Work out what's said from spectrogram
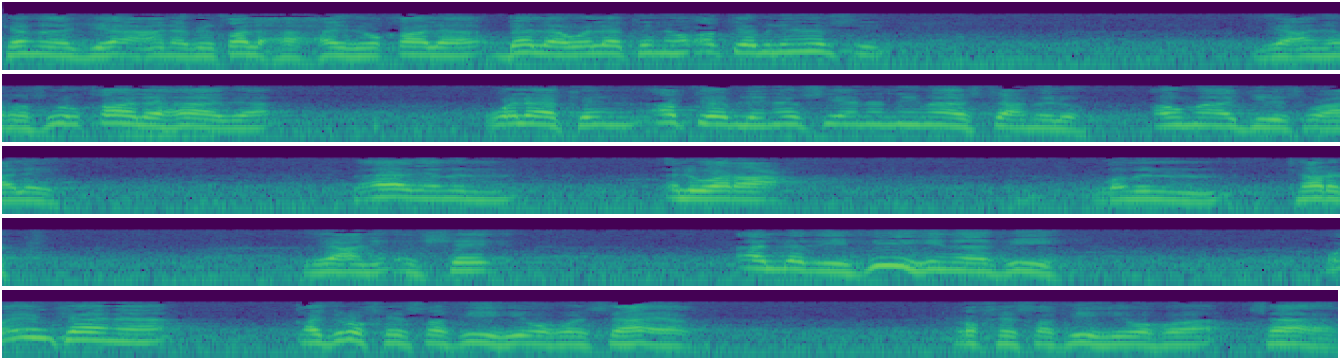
كما جاء عن أبي طلحة حيث قال بلى ولكنه أطيب لنفسي. يعني الرسول قال هذا ولكن أطيب لنفسي أنني ما أستعمله أو ما أجلس عليه. فهذا من الورع ومن ترك يعني الشيء الذي فيه ما فيه. وإن كان قد رخص فيه وهو سائغ رخص فيه وهو سائغ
